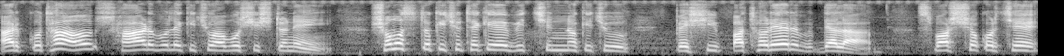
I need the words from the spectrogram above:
আর কোথাও সার বলে কিছু অবশিষ্ট নেই। সমস্ত কিছু থেকে বিচ্ছিন্ন কিছু পেশি পাথরের ডেলা স্পর্শ করছে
